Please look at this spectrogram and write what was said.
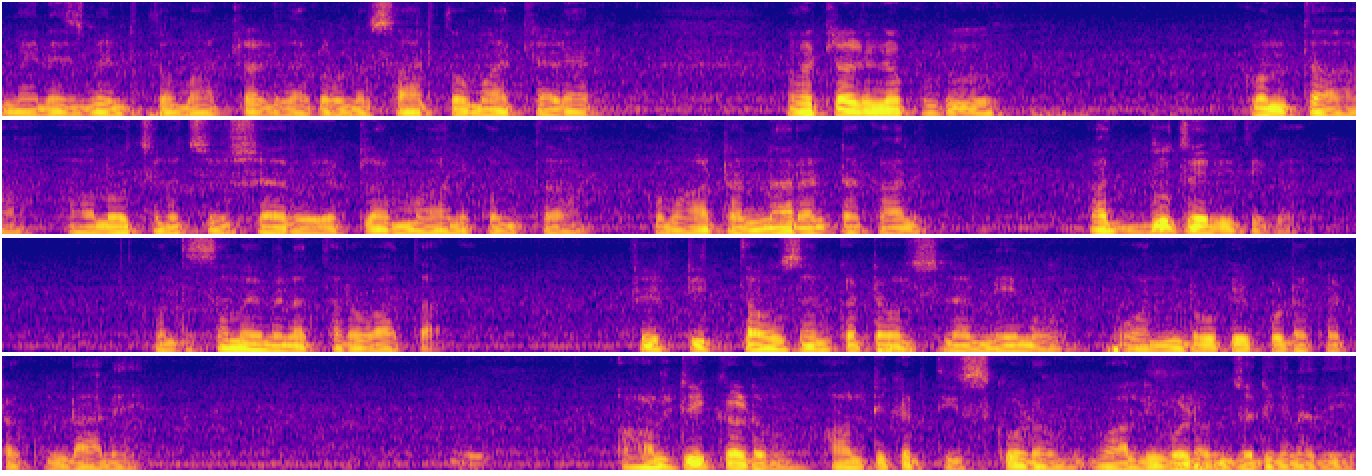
మేనేజ్మెంట్తో మాట్లాడింది. అక్కడ ఉన్న సార్తో మాట్లాడారు. మాట్లాడినప్పుడు కొంత ఆలోచన చేశారు. ఎట్లమ్మా అని కొంత ఒక మాట అన్నారంట. కానీ అద్భుత రీతిగా కొంత సమయమైన తర్వాత ఫిఫ్టీ థౌజండ్ కట్టవలసిన మేము వన్ రూపీ కూడా కట్టకుండానే హాల్ టికెట్ హాల్ టికెట్ తీసుకోవడం వాళ్ళు ఇవ్వడం జరిగినది.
